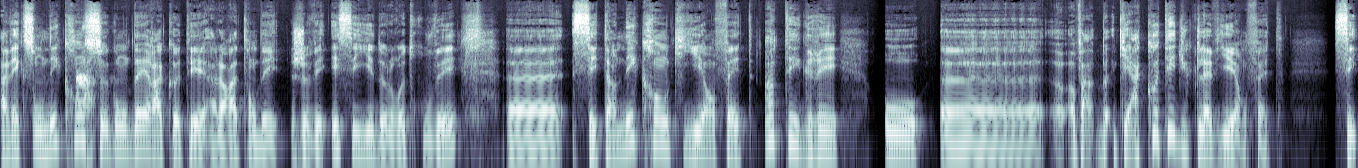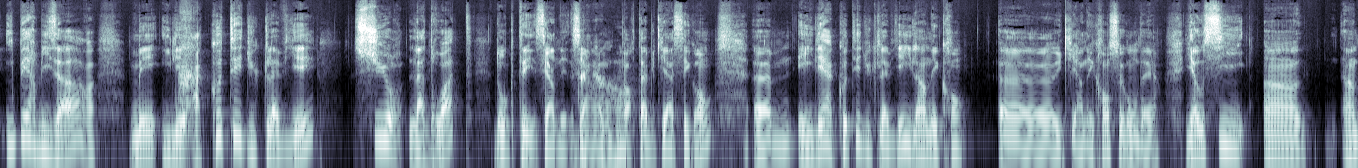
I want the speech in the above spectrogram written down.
avec son écran ah. secondaire à côté. Alors attendez, je vais essayer de le retrouver. c'est un écran qui est en fait intégré au, euh, enfin, qui est à côté du clavier en fait. C'est hyper bizarre, mais il est à côté du clavier sur la droite. Donc c'est un, portable qui est assez grand euh, et il est à côté du clavier. Il a un écran euh, qui est un écran secondaire. Il y a aussi un, un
